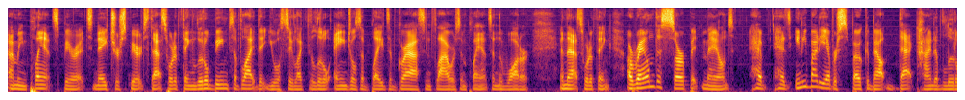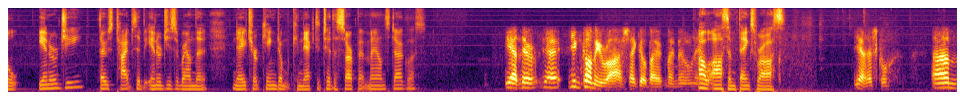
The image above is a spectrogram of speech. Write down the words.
I mean plant spirits, nature spirits, that sort of thing. Little beams of light that you will see, like the little angels of blades of grass and flowers and plants in the water, and that sort of thing. Around the serpent mounds, have has anybody ever spoke about that kind of little energy, those types of energies around the nature kingdom connected to the serpent mounds, Douglas? Yeah, they're, uh, you can call me Ross. I go by my middle name. Oh, awesome! Thanks, Ross. Yeah, that's cool. Um,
